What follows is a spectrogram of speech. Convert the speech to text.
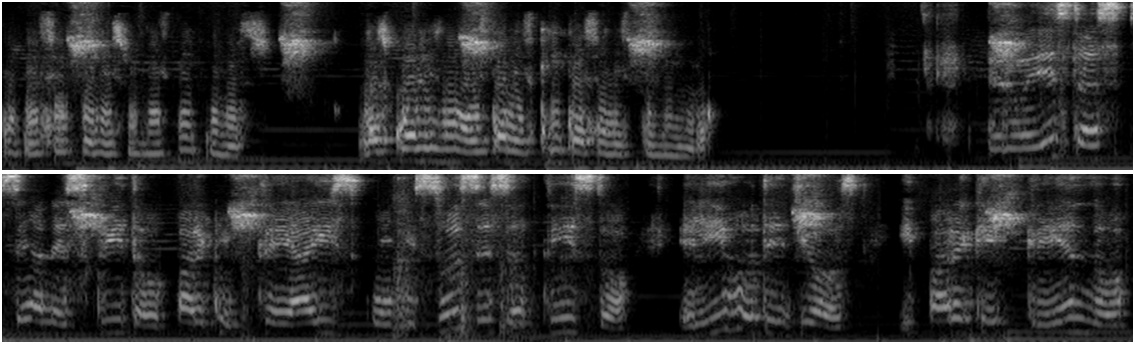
en presencia de sus discípulos, las cuales no están escritas en este libro. Pero estas se han escrito para que creáis que Jesús es el Cristo, el Hijo de Dios, y para que creyendo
